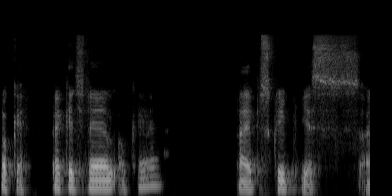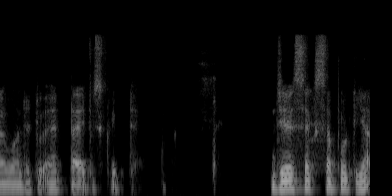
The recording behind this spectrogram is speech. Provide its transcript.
Okay, package name, okay. TypeScript, yes, I wanted to add TypeScript. JSX support, yeah,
